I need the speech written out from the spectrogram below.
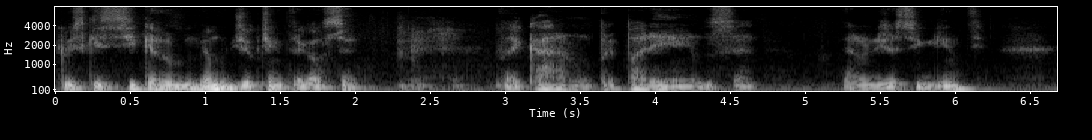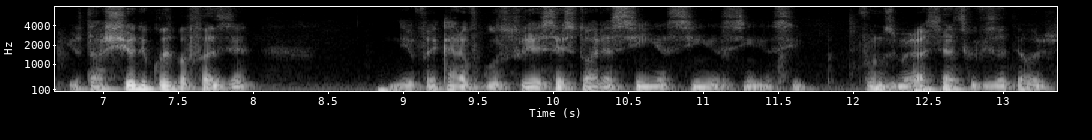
que eu esqueci, que era o mesmo dia que eu tinha que entregar o set. Falei, cara, não preparei ainda o set. Era no dia seguinte. E eu tava cheio de coisa para fazer. E eu falei, cara, eu vou construir essa história assim, assim, assim, assim. Foi um dos melhores sets que eu fiz até hoje.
